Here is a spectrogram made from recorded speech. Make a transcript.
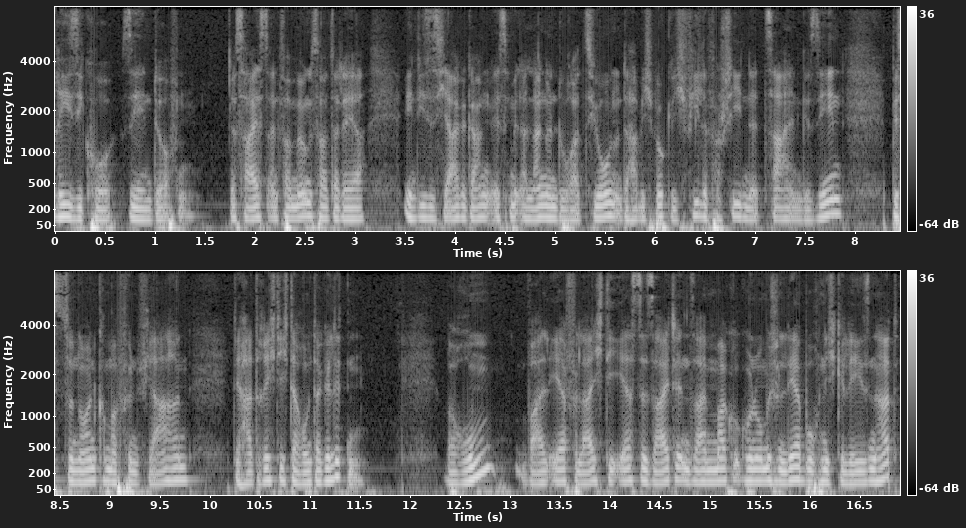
Risiko sehen dürfen. Das heißt, ein Vermögenshalter, der in dieses Jahr gegangen ist mit einer langen Duration, und da habe ich wirklich viele verschiedene Zahlen gesehen, bis zu 9,5 Jahren, der hat richtig darunter gelitten. Warum? Weil er vielleicht die erste Seite in seinem makroökonomischen Lehrbuch nicht gelesen hat,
